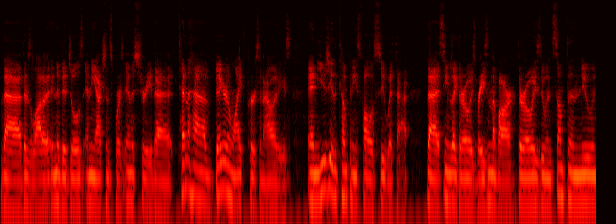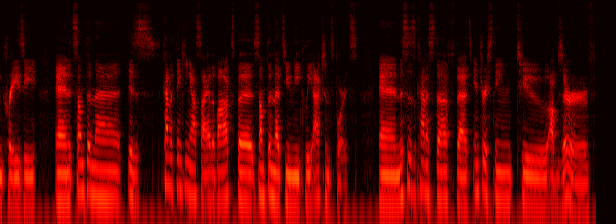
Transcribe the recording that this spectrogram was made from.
That there's a lot of individuals in the action sports industry that tend to have bigger than life personalities. And usually the companies follow suit with that. That it seems like they're always raising the bar, they're always doing something new and crazy. And it's something that is kind of thinking outside of the box, but something that's uniquely action sports. And this is the kind of stuff that's interesting to observe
